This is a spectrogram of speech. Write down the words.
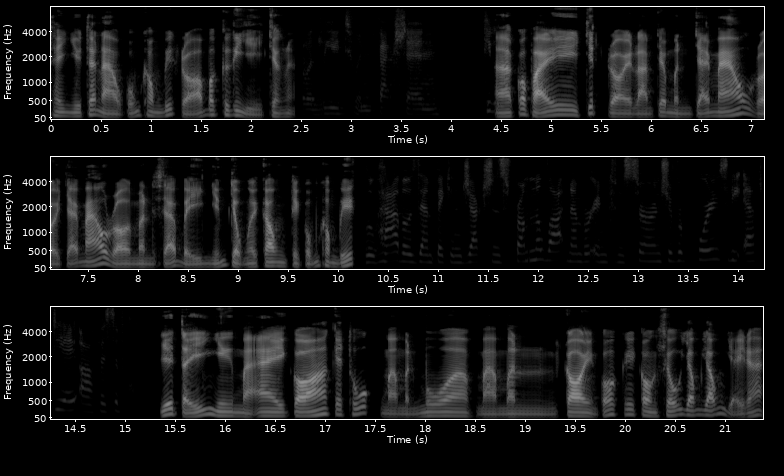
hay như thế nào cũng không biết rõ bất cứ cái gì trơn á. À, có phải chích rồi làm cho mình chảy máu rồi chảy máu rồi mình sẽ bị nhiễm trùng hay không thì cũng không biết. Với tỷ như mà ai có cái thuốc mà mình mua mà mình coi có cái con số giống giống vậy đó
